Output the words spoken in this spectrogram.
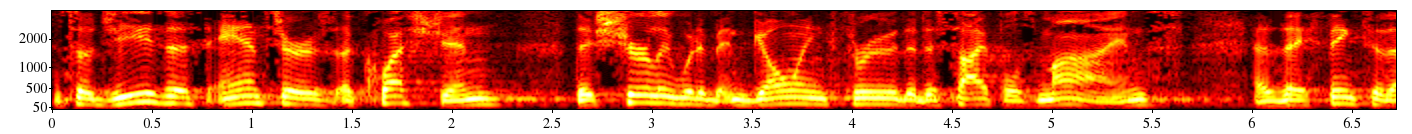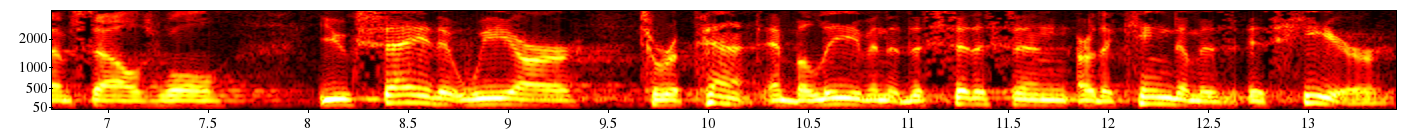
And so Jesus answers a question that surely would have been going through the disciples' minds as they think to themselves, well, you say that we are to repent and believe and that the citizen or the kingdom is, is here.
